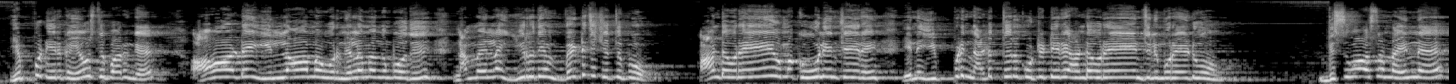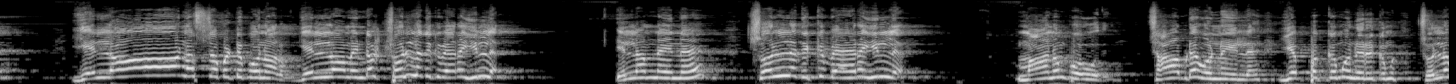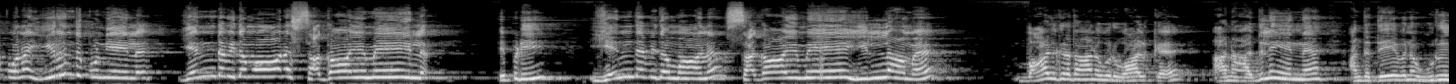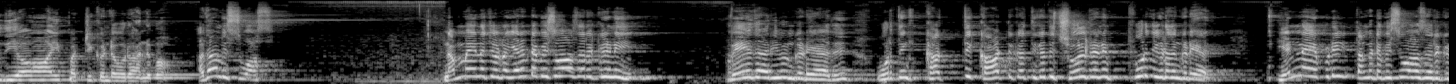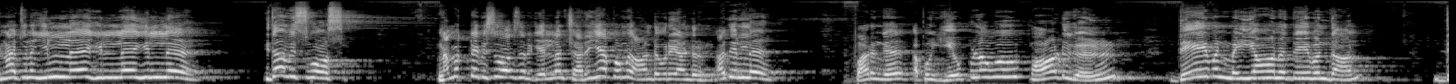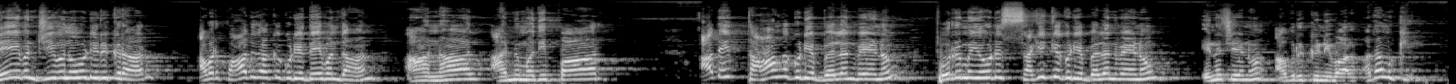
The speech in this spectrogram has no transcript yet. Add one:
எப்படி இருக்க? யோசித்து பாருங்க. ஆடை இல்லாம ஒரு நிலமங்கும் போது நம்ம எல்லாம் இருதயம் வெடிச்சு செத்துப்போம். ஆண்டவரே உமக்கு ஊழியம் செய்யறேன். என்னை இப்படி நடுத்தருக்கு விட்டுட்டீரே ஆண்டவரேன்னு சொல்லி முறையிடுவோம். விசுவாசம்னா என்ன? எல்லாம் நஷ்டப்பட்டு போனாலும் எல்லாம் என்றால் சொல்லதுக்கு வேற இல்லை. எல்லாம்னா என்ன? சொல்லதுக்கு வேற இல்லை. மானம் போகுது. சாப்பிட ஒண்ணும் இல்ல. எப்பக்கமும் நெருக்கம் சொல்ல போனா இருந்து புண்ணியம் இல்ல. எந்த விதமான சகாயமே இல்ல. இப்படி எந்த விதமான சகாயமே இல்லாம வாழ்கிறதான ஒரு வாழ்க்கை. ஆனா அதுல என்ன? அந்த தேவனை உறுதியாய் பற்றி கொண்ட ஒரு அனுபவம். அதான் விசுவாசம். நம்ம என்ன சொல்றோம்? என்கிட்ட விசுவாசம் இருக்கு நீ. வேத அறிவும் கிடையாது. ஒருத்தன் கத்தி காட்டு கத்தி கத்தி சொல்றேன்னு புரிஞ்சுக்கிட்டதும் கிடையாது. என்ன எப்படி? தங்கிட்ட விசுவாசம் இருக்கு. நான் சொன்னேன் இல்ல இல்ல இல்ல. இதான் விசுவாசம். நமக்கிட்ட விசுவாசம் இருக்கு. எல்லாம் சரியா போகும்போது ஆண்டவரே ஆண்டவர். அது இல்ல. பாருங்க அப்போ எவ்வளவு பாடுகள். தேவன் மெய்யான தேவன் தான் தேவன் ஜீவனோடு இருக்கிறார். அவர் பாதுகாக்கக்கூடிய தேவன் தான் ஆனால் அனுமதிப்பார். அதை தாங்கக்கூடிய பலன் வேணும் பொறுமையோடு சகிக்கக்கூடிய பலன் வேணும். என்ன செய்யணும்? அவருக்கு நிவாரணம் அதான் முக்கியம்.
